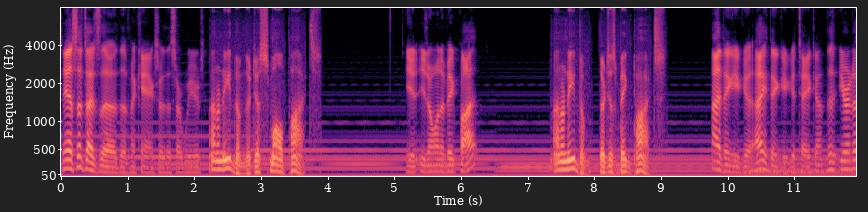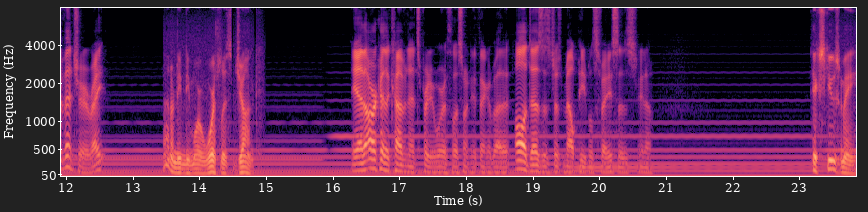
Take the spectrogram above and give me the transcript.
Yeah, sometimes the the mechanics of this are weird. I don't need them. They're just small pots. You you don't want a big pot? I don't need them. They're just big pots. I think you could. I think you could take them. You're an adventurer, right? I don't need any more worthless junk. Yeah, the Ark of the Covenant's pretty worthless when you think about it. All it does is just melt people's faces, you know. Excuse me.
